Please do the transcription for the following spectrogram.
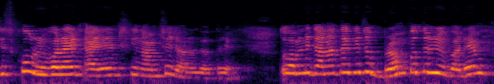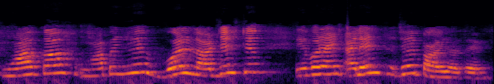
जिसको रिवर आइलैंड के नाम से जाना जाता है। तो हमने जाना था कि जो ब्रह्मपुत्र रिवर है, वहाँ का, वहाँ पर जो है world largest river and island जो है पाया जाता है।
